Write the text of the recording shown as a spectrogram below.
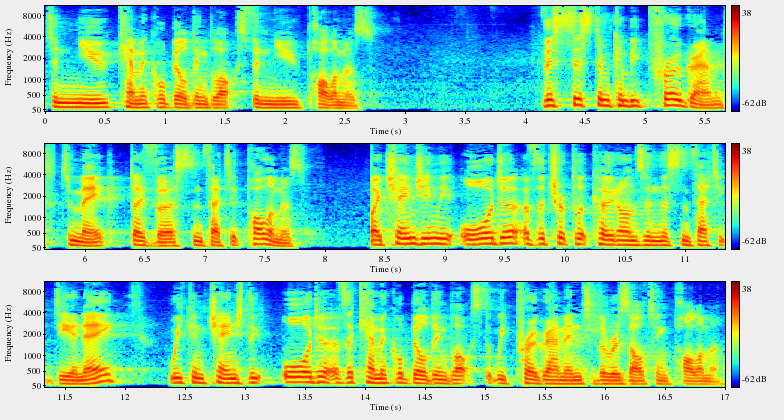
to new chemical building blocks for new polymers. This system can be programmed to make diverse synthetic polymers. By changing the order of the triplet codons in the synthetic DNA, we can change the order of the chemical building blocks that we program into the resulting polymer.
